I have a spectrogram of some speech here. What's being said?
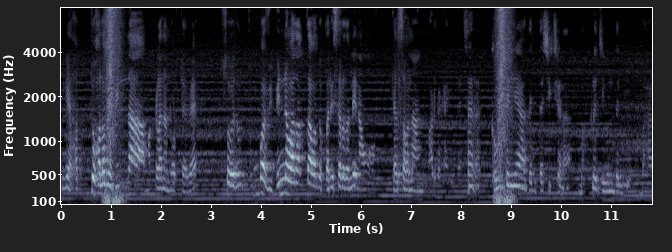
ಹೀಗೆ ಹತ್ತು ಹಲವು ವಿಭಿನ್ನ ಮಕ್ಕಳನ್ನು ನೋಡ್ತೇವೆ. ಸೊ ಇದೊಂದು ತುಂಬ ವಿಭಿನ್ನವಾದಂಥ ಒಂದು ಪರಿಸರದಲ್ಲಿ ನಾವು ಕೆಲಸವನ್ನು ಮಾಡಬೇಕಾಗಿದೆ. ಸರ್ ಕೌಶಲ್ಯ ಆಧಾರಿತ ಶಿಕ್ಷಣ ಮಕ್ಕಳ ಜೀವನದಲ್ಲಿ ಬಹಳ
